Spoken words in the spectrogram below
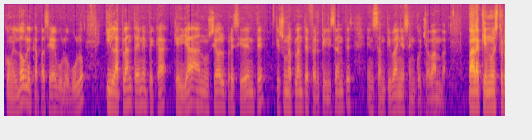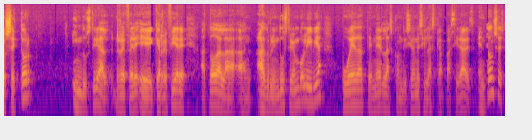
con el doble capacidad de bulo y la planta NPK que ya ha anunciado el presidente que es una planta de fertilizantes en Santibáñez, en Cochabamba, para que nuestro sector industrial eh, que refiere a toda la agroindustria en Bolivia pueda tener las condiciones y las capacidades. Entonces,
